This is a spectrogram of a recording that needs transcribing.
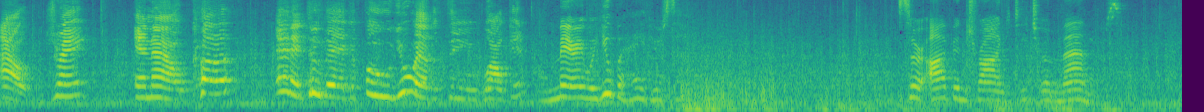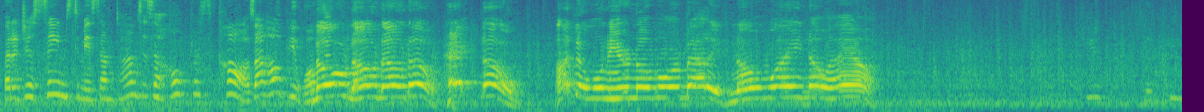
out drink, and out cuss any two-legged fool you ever seen walking. Oh, Mary, will you behave yourself? Sir, I've been trying to teach her manners. But it just seems to me sometimes it's a hopeless cause. I hope you won't. No, no, no, no. Heck no. I don't want to hear no more about it. No way, no how. You could be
